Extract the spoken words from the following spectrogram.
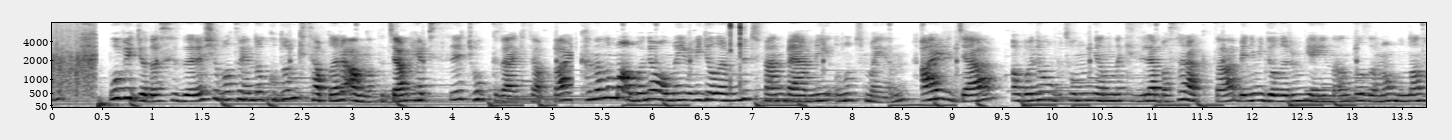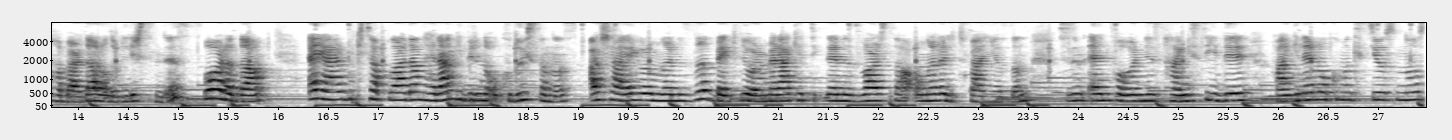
Bu videoda sizlere Şubat ayında okuduğum kitapları anlatacağım. Hepsi çok güzel kitaplar. Kanalıma abone olmayı ve videolarımı lütfen beğenmeyi unutmayın. Ayrıca abone ol butonunun yanındaki zile basarak da benim videolarım yayınlandığı zaman bundan haberdar olabilirsiniz. Bu arada eğer bu kitaplardan herhangi birini okuduysanız aşağıya yorumlarınızı bekliyorum. Merak ettikleriniz varsa onlara lütfen yazın. Sizin en favoriniz hangisiydi? Hangilerini okumak istiyorsunuz?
